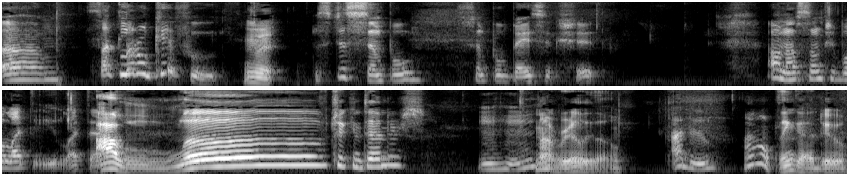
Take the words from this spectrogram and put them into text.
Um, it's like little kid food. Right. It's just simple, simple, basic shit. I don't know. Some people like to eat like that. I love chicken tenders. mm-hmm. Not really though. I do. I don't think I do.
